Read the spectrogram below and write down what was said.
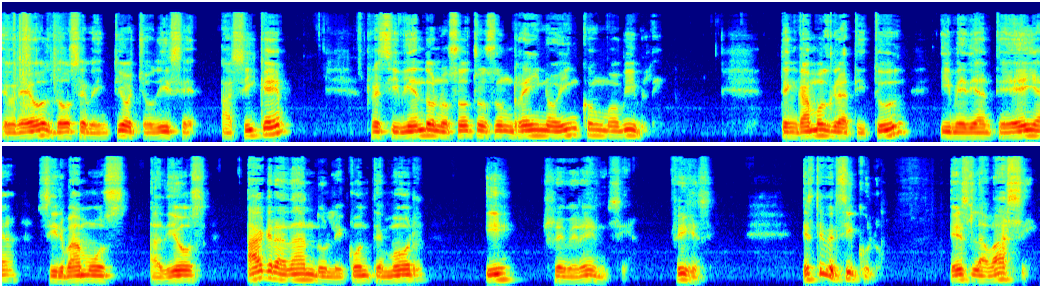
Hebreos 12:28 dice, así que, recibiendo nosotros un reino inconmovible, tengamos gratitud y mediante ella sirvamos a Dios agradándole con temor y reverencia. Fíjese, este versículo es la base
